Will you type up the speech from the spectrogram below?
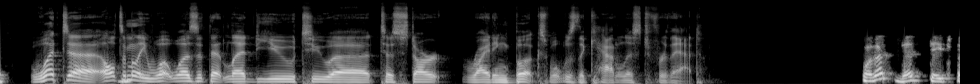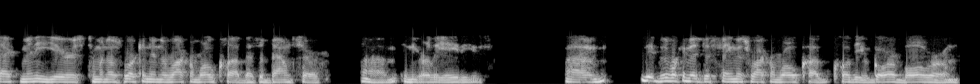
what uh, ultimately, what was it that led you to uh, to start writing books? What was the catalyst for that? Well, that that dates back many years to when I was working in the Rock and Roll Club as a bouncer um, in the early '80s. Um, I was working at this famous rock and roll club called the Agora Ballroom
